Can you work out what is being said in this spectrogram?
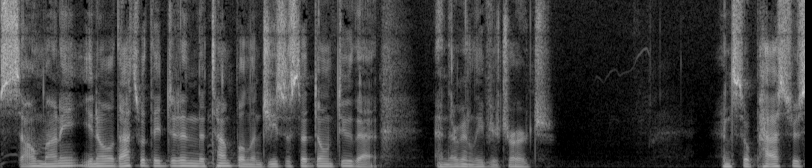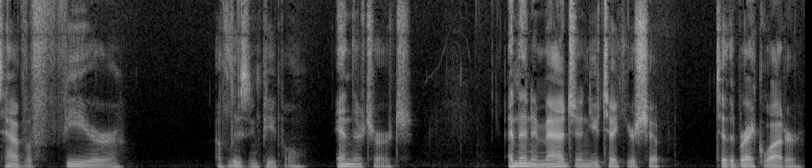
sell money. You know, that's what they did in the temple. And Jesus said, don't do that. And they're going to leave your church. And so pastors have a fear of losing people in their church. And then imagine you take your ship to the breakwater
